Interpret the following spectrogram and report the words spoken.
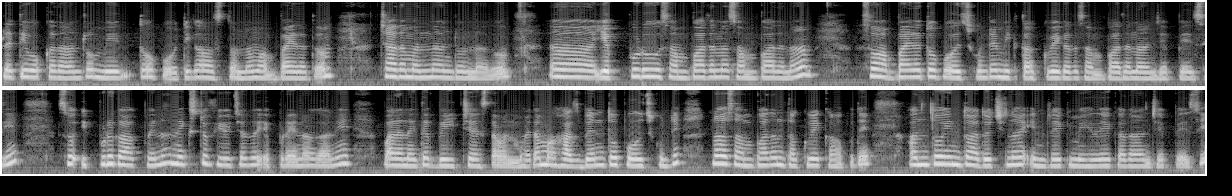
ప్రతి ఒక్క దాంట్లో మీతో పోటీగా వస్తున్నాం అబ్బాయిలతో చాలామంది అంటున్నారు. ఎప్పుడు సంపాదన సంపాదన సో అబ్బాయిలతో పోల్చుకుంటే మీకు తక్కువే కదా సంపాదన అని చెప్పేసి. సో ఇప్పుడు కాకపోయినా నెక్స్ట్ ఫ్యూచర్ ఎప్పుడైనా కానీ వాళ్ళనైతే బీట్ చేస్తామన్నమాట. మా హస్బెండ్తో పోల్చుకుంటే నా సంపాదన తక్కువే కాకపోతే అంతో ఇంతో అది వచ్చినా ఇంద్రేకి మేరే కదా అని చెప్పేసి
